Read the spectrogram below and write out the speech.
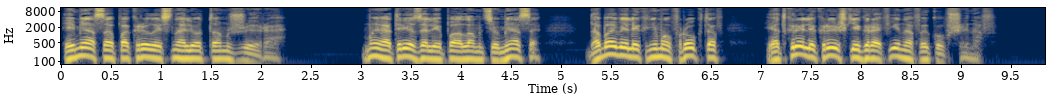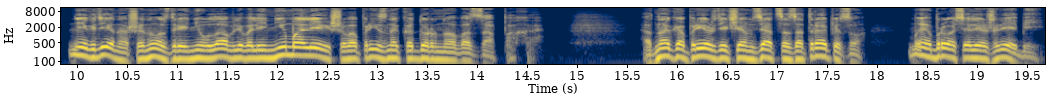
и мясо покрылось налетом жира. Мы отрезали по ломтю мяса, добавили к нему фруктов и открыли крышки графинов и кувшинов. Нигде наши ноздри не улавливали ни малейшего признака дурного запаха. Однако прежде чем взяться за трапезу, мы бросили жребий.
